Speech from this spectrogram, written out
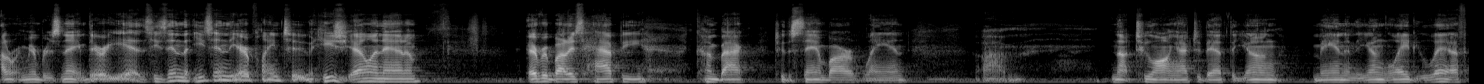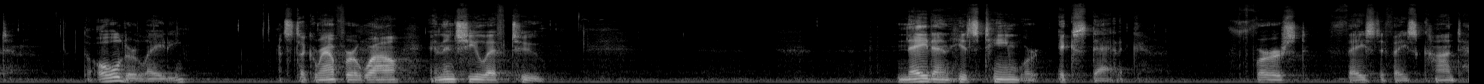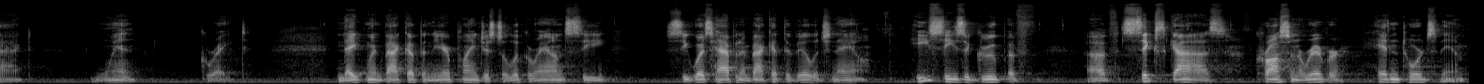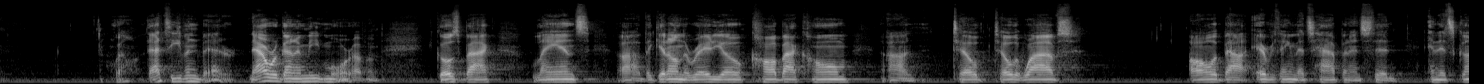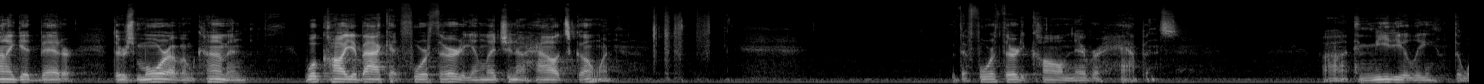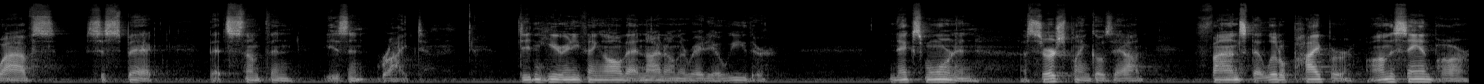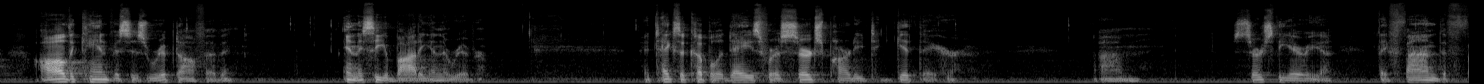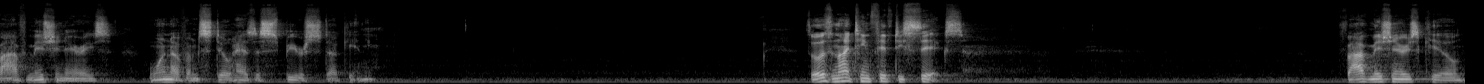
I don't remember his name. There he is. He's in the, he's in the airplane too. He's yelling at him. Everybody's happy. Come back to the sandbar land. Um, not too long after that, the young man and the young lady left. The older lady stuck around for a while, and then she left too. Nate and his team were ecstatic. First face to face contact went great. Nate went back up in the airplane just to look around, see, see what's happening back at the village now. He sees a group of, of six guys crossing a river heading towards them. Well, that's even better. Now we're going to meet more of them. He goes back, lands, uh, they get on the radio, call back home, uh, tell, tell the wives all about everything that's happened and said, and it's going to get better. There's more of them coming. We'll call you back at 4:30 and let you know how it's going. But the 4:30 call never happens. Uh, immediately, the wives suspect that something isn't right. Didn't hear anything all that night on the radio either. Next morning, a search plane goes out, finds that little piper on the sandbar all the canvas is ripped off of it, and they see a body in the river. It takes a couple of days for a search party to get there, um, search the area. They find the five missionaries. One of them still has a spear stuck in him. So this is 1956. Five missionaries killed,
